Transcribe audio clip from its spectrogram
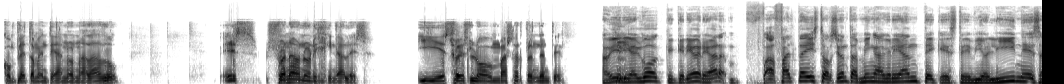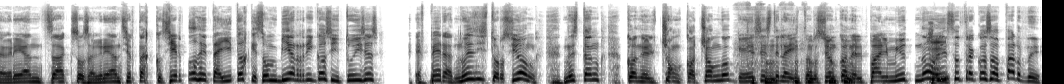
completamente anonadado. Es, suenan originales y eso es lo más sorprendente. Javier, y algo que quería agregar, a falta de distorsión también agregan este, violines, agregan saxos, agregan ciertas, ciertos detallitos que son bien ricos y tú dices, espera, no es distorsión, no están con el chonco chongo, que es este, la distorsión con el palm mute, no, es otra cosa aparte.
